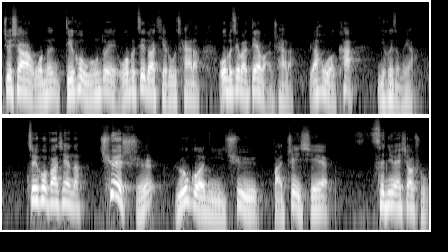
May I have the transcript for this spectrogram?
就像我们敌后武工队，我把这段铁路拆了，我把这把电网拆了，然后我看你会怎么样。最后发现呢，确实，如果你去把这些神经元消除，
